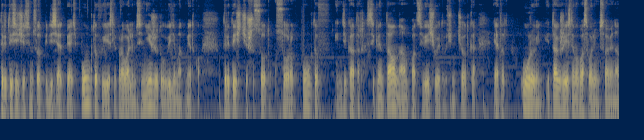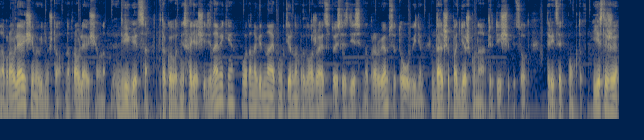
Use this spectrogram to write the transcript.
3755 пунктов. И если провалимся ниже, то увидим отметку 3640 пунктов. Индикатор секвентал нам подсвечивает очень четко этот уровень. И также, если мы посмотрим с вами на направляющие, мы видим, что направляющая у нас двигается в такой вот нисходящей динамике. Вот она видна и пунктирно продолжается. То если здесь мы прорвемся, то увидим дальше поддержку на 3530 пунктов. Если же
